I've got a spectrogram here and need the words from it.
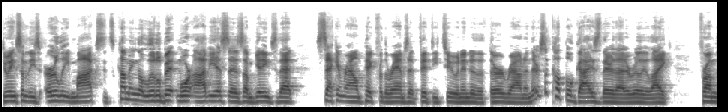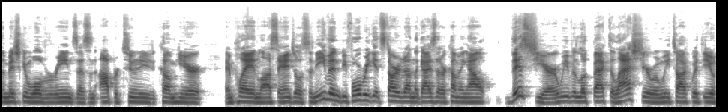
doing some of these early mocks. It's coming a little bit more obvious as I'm getting to that second round pick for the Rams at 52 and into the third round. And there's a couple guys there that I really like from the Michigan Wolverines as an opportunity to come here and play in Los Angeles. And even before we get started on the guys that are coming out this year, we even look back to last year when we talked with you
